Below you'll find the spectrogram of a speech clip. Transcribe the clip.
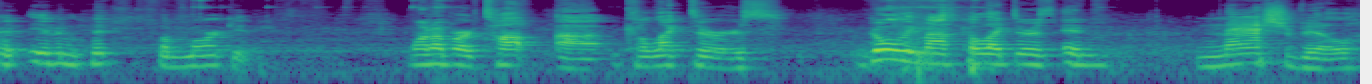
it even hit the market. One of our top uh, collectors, goalie mask collectors in Nashville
